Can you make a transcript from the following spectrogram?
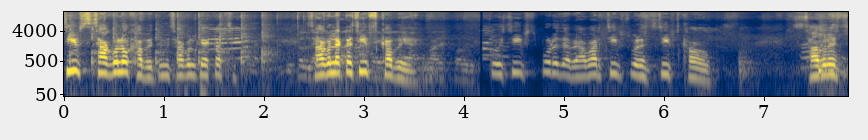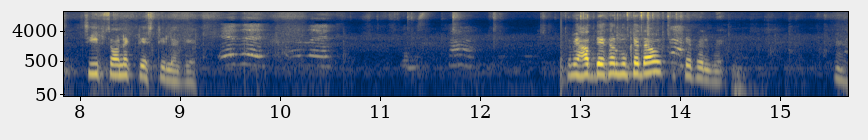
চিপস ছাগলও খাবে, তুমি ছাগলকে একটা ছাগল একটা চিপস খাবে। ওই চিপস পড়ে যাবে, আবার চিপস পড়ে, চিপস খাও। ছাগলের চিপস অনেক টেস্টি লাগে। তুমি হাত দেখার মুখে দাও খেয়ে ফেলবে। হুম।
